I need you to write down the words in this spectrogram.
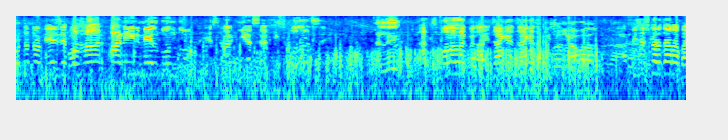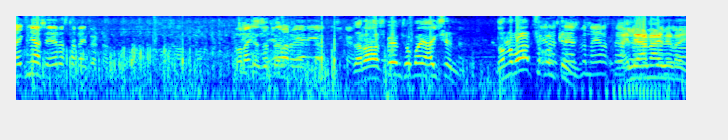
পর্যটক এই যে পাহাড় পানির মেলবন্ধন এছাড়া কি আছে? আর কিছু বলার আছে? তাহলে আর কিছু বলা লাগবে না? এই জায়গায় জায়গাতে কিছু বিশেষ করে যারা বাইক নিয়ে আসে এই রাস্তাটাই বেটার ঠিক যারা আসবেন সবাই আইসেন। ধন্যবাদ সকলকে। আইলে আনা আইলে নাই।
